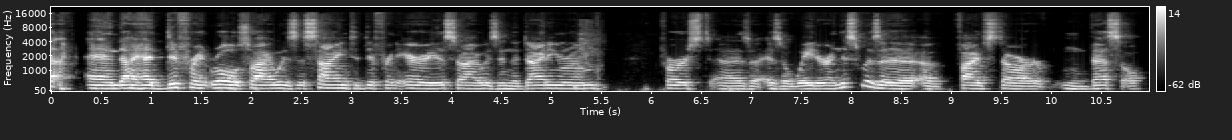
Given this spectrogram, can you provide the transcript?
and I had different roles. So I was assigned to different areas. So I was in the dining room first as a, as a waiter. And this was a, a five star vessel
